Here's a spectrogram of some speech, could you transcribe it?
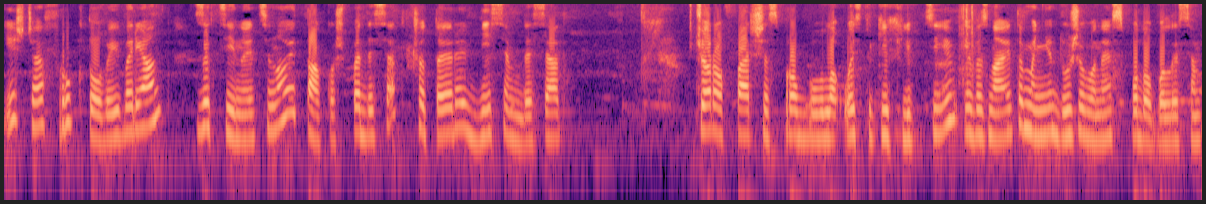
І ще фруктовий варіант з акційною ціною також 54,80. Вчора вперше спробувала ось такі хлібці, і ви знаєте, мені дуже вони сподобалися.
